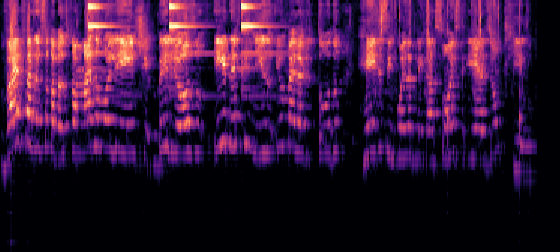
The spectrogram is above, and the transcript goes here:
vai fazer o seu cabelo ficar mais emoliente, brilhoso e definido. E o melhor de tudo, rende 50 aplicações e é de 1 kg.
